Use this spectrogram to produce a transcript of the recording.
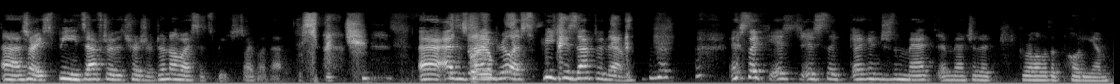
Uh, sorry, speeds after the treasure. Don't know why I said speech. Sorry about that. Speech. Uh, as a giant gorilla speeches after them. it's like it's it's like I can just imagine imagine a gorilla with a podium,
